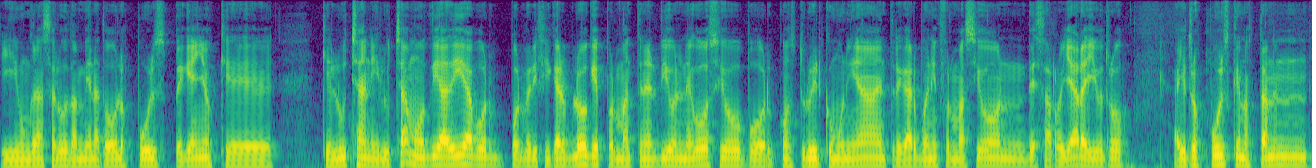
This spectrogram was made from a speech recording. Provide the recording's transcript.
y un gran saludo también a todos los pools pequeños que, que luchan y luchamos día a día por, por, verificar bloques, por mantener vivo el negocio, por construir comunidad, entregar buena información, desarrollar. Hay otros, hay otros pools que no están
